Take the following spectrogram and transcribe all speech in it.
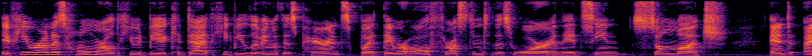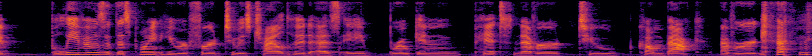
If he were on his homeworld, he would be a cadet, he'd be living with his parents, but they were all thrust into this war and they had seen so much. And I believe it was at this point he referred to his childhood as a broken pit, never to come back ever again.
